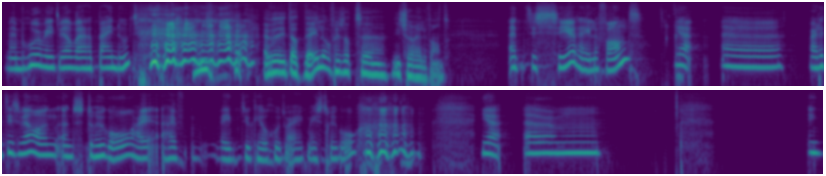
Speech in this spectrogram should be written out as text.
Mijn broer weet wel waar het pijn doet. En wil je dat delen of is dat eh, niet zo relevant? het is zeer relevant. Ja. eh, maar het is wel een, een struggle. Hij, hij weet natuurlijk heel goed waar ik mee struggle. ja. ehm, ik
